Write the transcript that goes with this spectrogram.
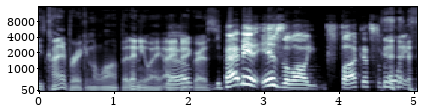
He's kind of breaking the law, but anyway, I digress. The Batman is the law, you fuck. That's the point.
